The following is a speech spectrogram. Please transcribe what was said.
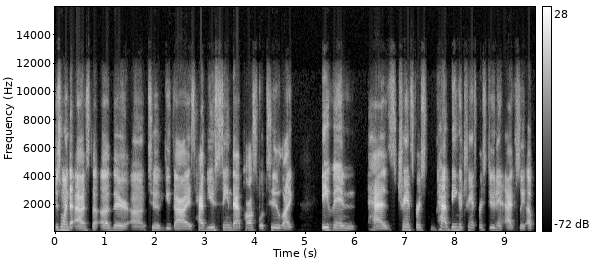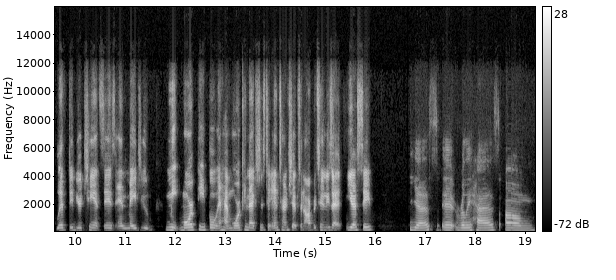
just wanted to ask the other um, two of you guys, have you seen that possible too? Like even has transfers, have, being a transfer student actually uplifted your chances and made you meet more people and have more connections to internships and opportunities at USC? Yes, it really has. Um,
